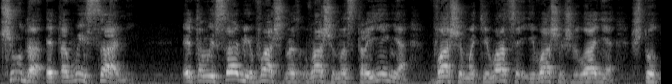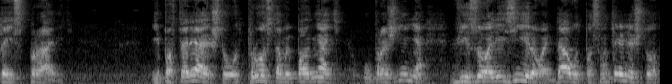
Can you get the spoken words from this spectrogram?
Чудо – это вы сами. Это вы сами, ваш, ваше настроение, ваша мотивация и ваше желание что-то исправить. И повторяю, что вот просто выполнять упражнения – визуализировать, да, вот посмотрели, что,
